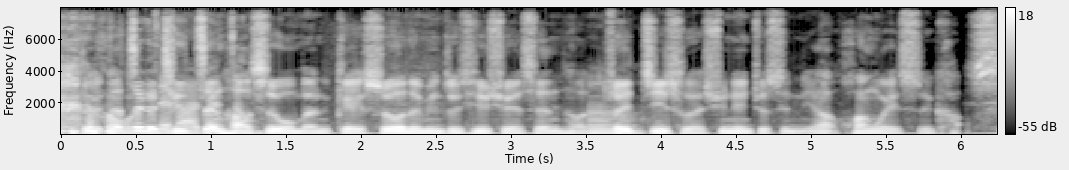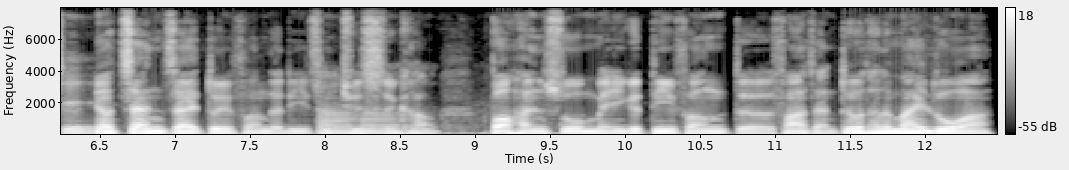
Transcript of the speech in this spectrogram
对，那 这个其实正好是我们给所有的民族系学生哈最基础的训练，就是你要换位思考，是你要站在对方的立场去思考。包含说每一个地方的发展都有它的脉络啊，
